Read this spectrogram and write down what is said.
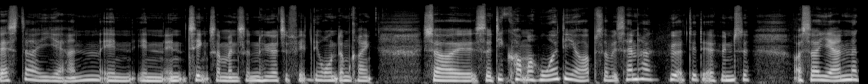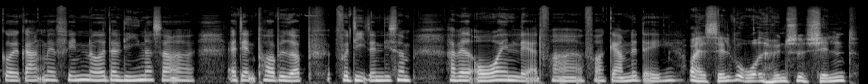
fastere i hjernen end, end, end ting, som man sådan hører tilfældigt rundt omkring. Så, øh, så de kommer hurtigere op. Så hvis han har hørt det der hønse, og så hjernen er gået i gang med at finde noget, der ligner, så er den poppet op, fordi den ligesom har været overindlært fra, fra gamle dage. Og er selve ordet hønse sjældent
